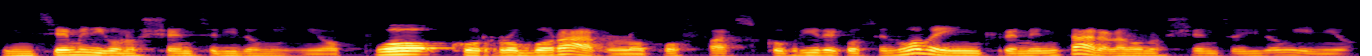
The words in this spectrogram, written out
insieme di conoscenze di dominio, può corroborarlo, può far scoprire cose nuove e incrementare la conoscenza di dominio.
